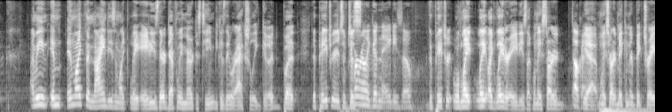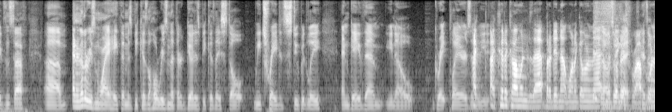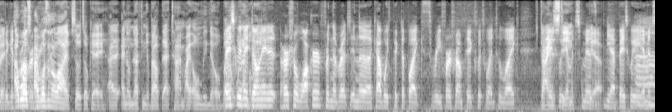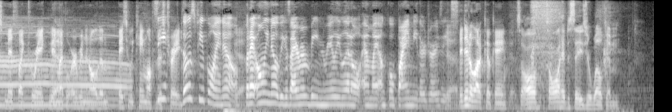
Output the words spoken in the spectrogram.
I mean in in like the 90s and like late 80s they're definitely America's team because they were actually good, but the Patriots have They just weren't really good in the '80s, though. the Patriot well late late like later 80s like when they started Okay. yeah when they started making their big trades and stuff um, and another reason why I hate them is because the whole reason that they're good is because they still we traded stupidly and gave them you know great players and I, we I could have commented to that, but I did not want to go into that. no, and it's the okay. rob- It's one of okay. the biggest I was I rivalries. wasn't alive, so it's okay. I, I know nothing about that time. I only know about Basically, when they I'm alive. donated Herschel Walker from the Reds, and the Cowboys picked up like three first round picks, which led to like Dynasty. basically Emmitt Smith. Yeah. basically Emmitt Smith, like Troy Aikman, Yeah. Michael Irvin, and all of them basically came off of this trade. those people I know, Yeah. but I only know because I remember being really little and my uncle buying me their jerseys. Yeah. they did a lot of cocaine. Yeah, so all so all I have to say is you're welcome,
